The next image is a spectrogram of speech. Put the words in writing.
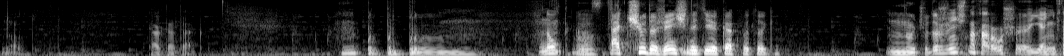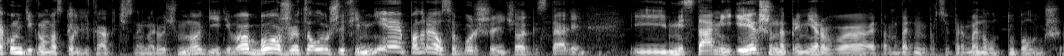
Ну, вот. Как-то так. Ну, А чудо женщины тебе как в итоге? Ну, что-то женщина хорошая. Я не в таком диком восторге, как, честно говоря, очень многие. Типа, о боже, это лучший фильм. Мне понравился больше Человек из стали. И местами, и экшен, например, в этом Бэтмен против Супермена, он тупо лучше.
